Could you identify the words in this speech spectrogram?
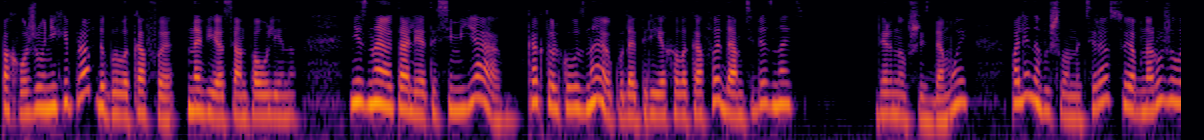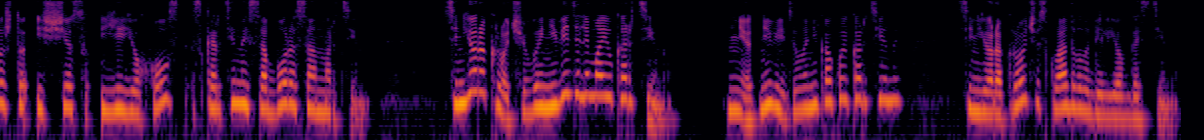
Похоже, у них и правда было кафе на Виа Сан-Паулино. Не знаю, та ли это семья. Как только узнаю, куда переехала кафе, дам тебе знать». Вернувшись домой, Полина вышла на террасу и обнаружила, что исчез ее холст с картиной собора Сан-Мартино. «Сеньора Крочи, вы не видели мою картину?» «Нет, не видела никакой картины». Сеньора Крочи складывала белье в гостиной.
